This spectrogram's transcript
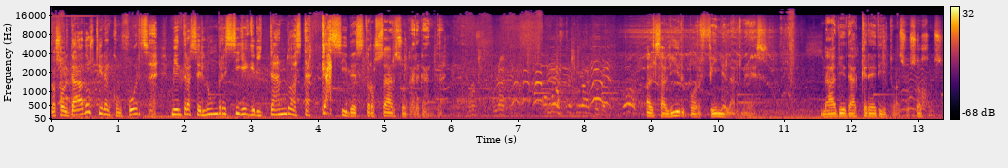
Los soldados tiran con fuerza, mientras el hombre sigue gritando hasta casi destrozar su garganta. Al salir por fin el arnés, nadie da crédito a sus ojos.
